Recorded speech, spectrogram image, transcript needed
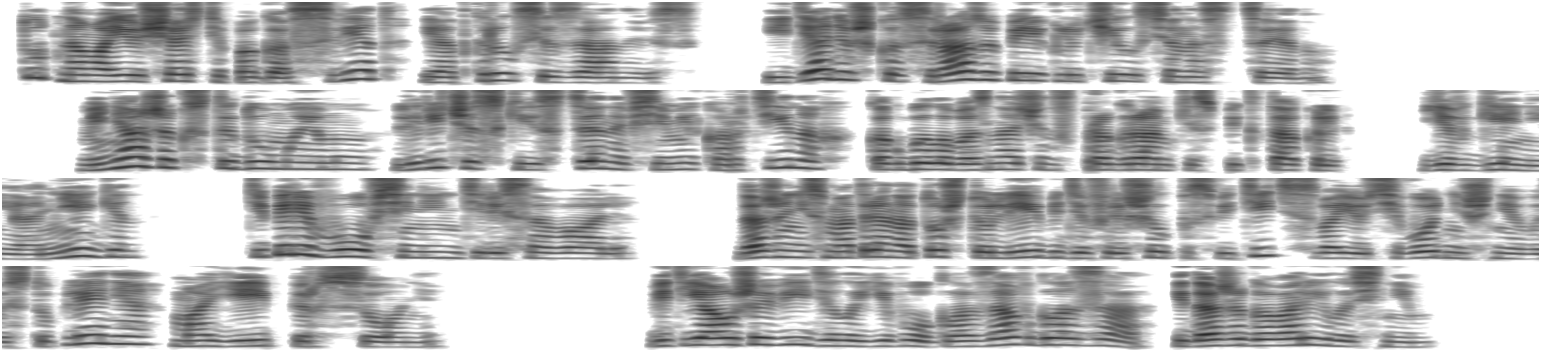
Тут, на мое счастье, погас свет и открылся занавес, и дядюшка сразу переключился на сцену. Меня же, к стыду моему, лирические сцены в семи картинах, как был обозначен в программке спектакль «Евгений Онегин», теперь и вовсе не интересовали даже несмотря на то, что Лебедев решил посвятить свое сегодняшнее выступление моей персоне. Ведь я уже видела его глаза в глаза и даже говорила с ним.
